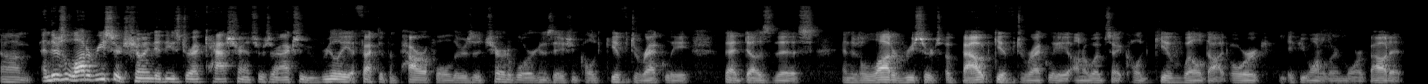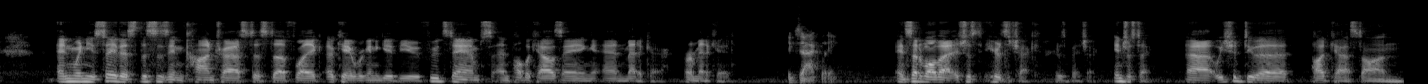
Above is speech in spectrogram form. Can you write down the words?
Um, and there's a lot of research showing that these direct cash transfers are actually really effective and powerful. There's a charitable organization called Give Directly that does this, and there's a lot of research about Give Directly on a website called GiveWell.org if you want to learn more about it. And when you say this, this is in contrast to stuff like, okay, we're going to give you food stamps and public housing and Medicare or Medicaid. Exactly. Instead of all that, it's just here's a check, here's a paycheck. Interesting. Uh, we should do a podcast on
